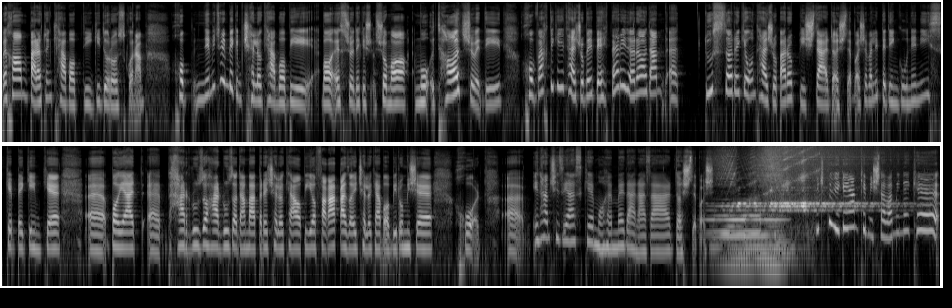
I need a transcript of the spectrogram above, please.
بخوام براتون کباب دیگی درست کنم. خب نمی‌تونیم بگیم چلو کبابی باعث شده که شما معتاد شدید. خب وقتی که یه تجربه بهتری داره آدم دوست داره که اون تجربه رو بیشتر داشته باشه ولی بدین گونه نیست که بگیم که باید هر روز و هر روز آدم بره چلو کبابی یا فقط غذای چلو کبابی رو میشه خورد. این هم چیزی است که مهمه در نظر داشته باشیم. دیگه هم که میشنوم اینه که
